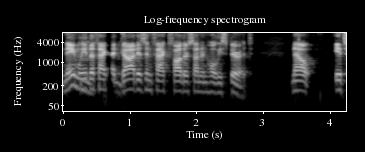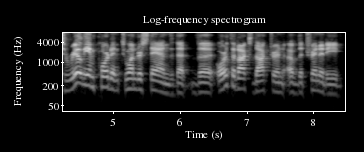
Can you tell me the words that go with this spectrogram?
namely mm. the fact that God is in fact Father, Son, and Holy Spirit. Now, it's really important to understand that the Orthodox doctrine of the Trinity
